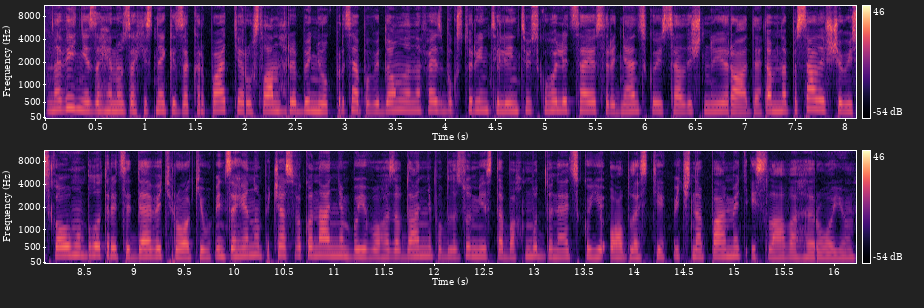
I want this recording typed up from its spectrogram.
На війні загинув захисник із Закарпаття Руслан Гребенюк. Про це повідомили на Фейсбук-сторінці Лінцівського ліцею Середнянської селищної ради. Там написали, що військовому було 39 років. Він загинув під час виконання бойового завдання поблизу міста Бахмут Донецької області. Вічна пам'ять і слава герою.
